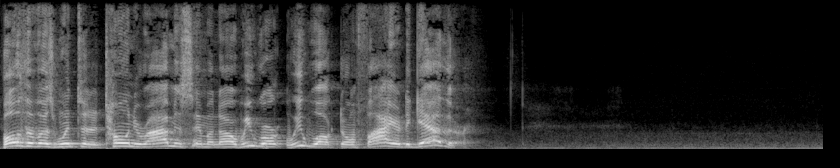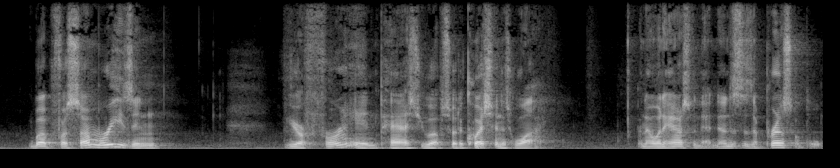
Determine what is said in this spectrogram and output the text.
Both of us went to the Tony Robbins seminar. We worked, we walked on fire together. But for some reason, your friend passed you up. So the question is why? And I want to answer that. Now, this is a principle,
